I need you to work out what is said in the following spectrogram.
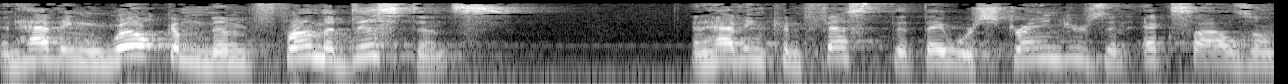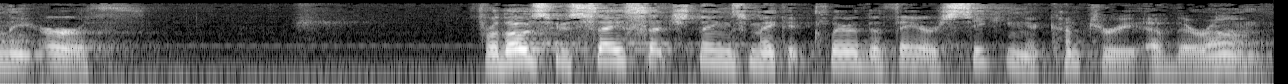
and having welcomed them from a distance and having confessed that they were strangers and exiles on the earth, for those who say such things make it clear that they are seeking a country of their own.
